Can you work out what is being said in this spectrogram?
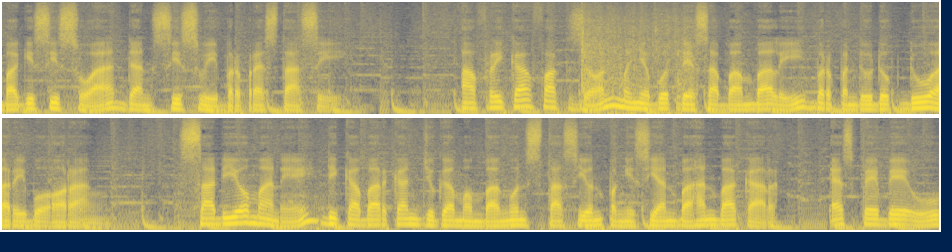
bagi siswa dan siswi berprestasi. Afrika Fakzon menyebut desa Bambali berpenduduk 2.000 orang. Sadio Mane dikabarkan juga membangun stasiun pengisian bahan bakar, SPBU,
